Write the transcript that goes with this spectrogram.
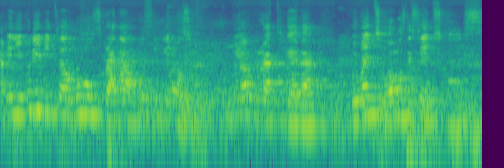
I mean, you couldn't even tell whose brother or whose sibling was who. We all grew up together. We went to almost the same schools.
